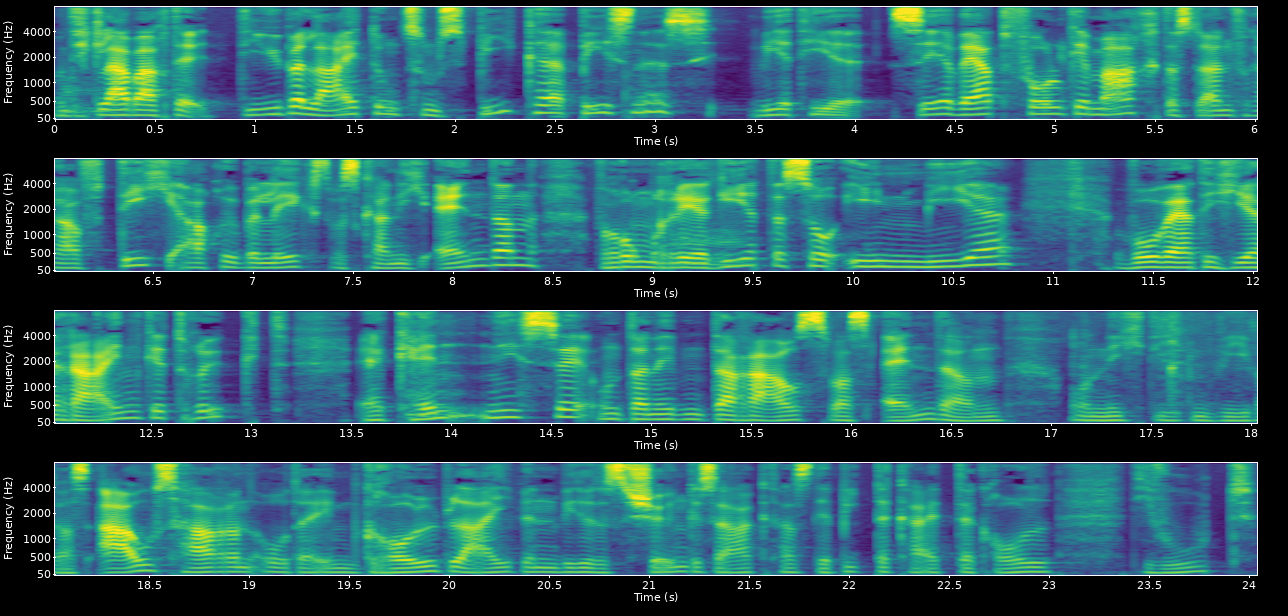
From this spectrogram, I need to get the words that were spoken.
Und ich glaube auch, der, die Überleitung zum Speaker-Business wird hier sehr wertvoll gemacht, dass du einfach auf dich auch überlegst, was kann ich ändern, warum reagiert das so in mir, wo werde ich hier reingedrückt, Erkenntnisse und dann eben daraus was ändern und nicht irgendwie was ausharren oder im Groll bleiben, wie du das schön gesagt hast, der Bitterkeit, der Groll, die Wut,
